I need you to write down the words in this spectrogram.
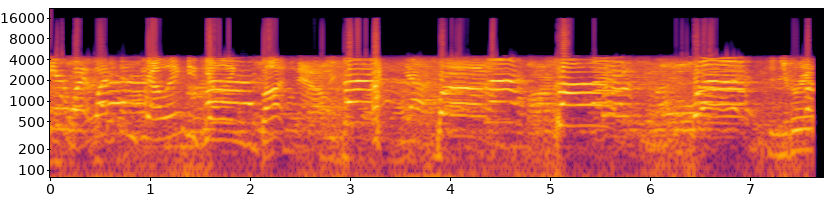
Hear what Weston's yelling? He's yelling butt now. Butt! Yeah. Butt! Butt! Butt! Can you read?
